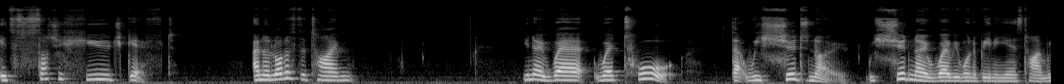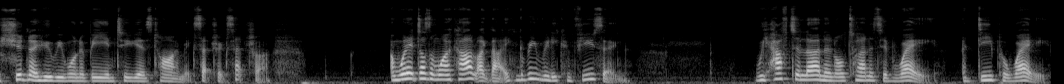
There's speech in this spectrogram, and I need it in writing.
it's such a huge gift. And a lot of the time, you know, we're, we're taught that we should know We should know where we want to be in a year's time. We should know who we want to be in two years' time, etc., etc. And when it doesn't work out like that, it can be really confusing. We have to learn an alternative way, a deeper way,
